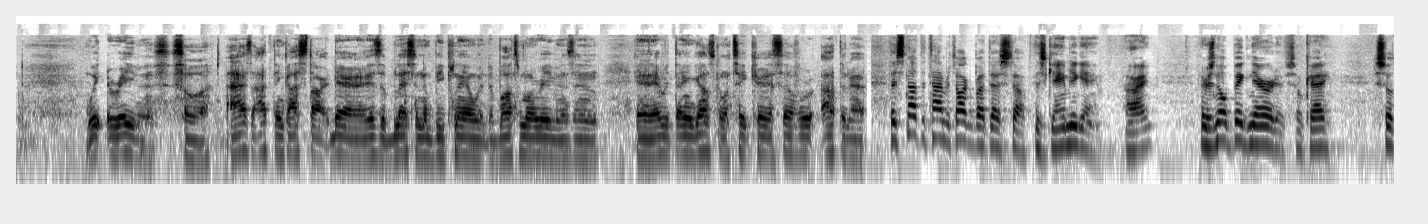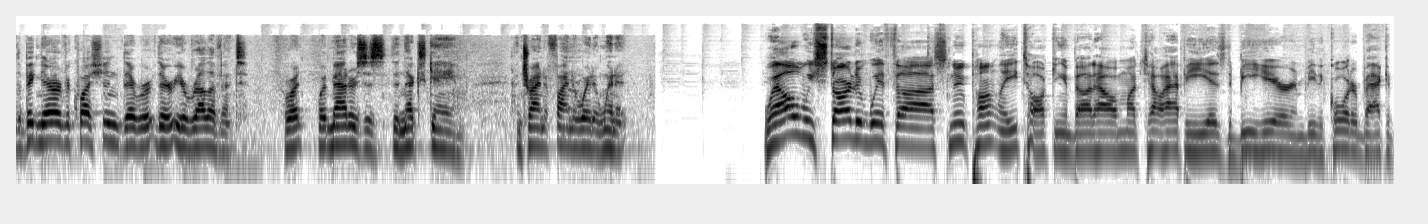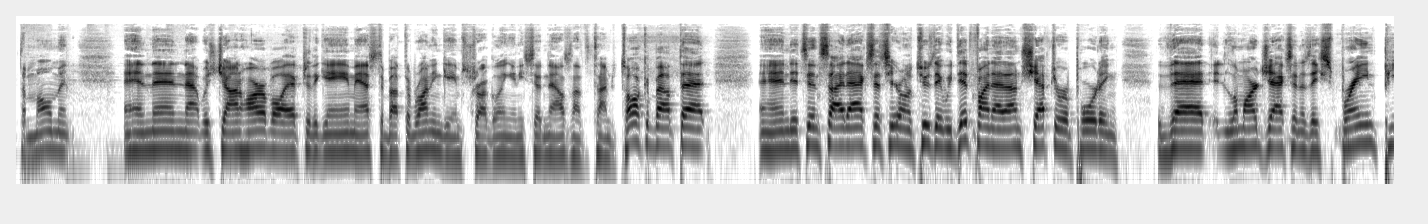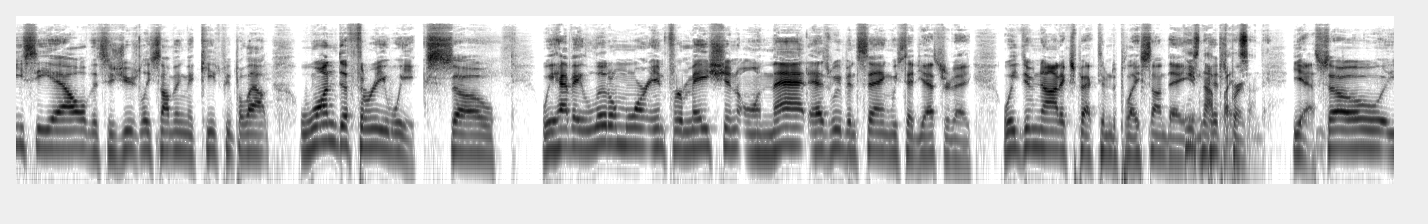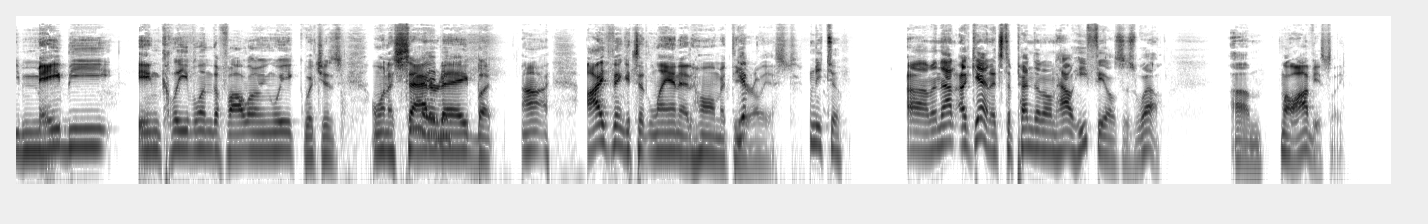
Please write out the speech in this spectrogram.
with the Ravens. So I, I think I start there. It's a blessing to be playing with the Baltimore Ravens, and, and everything else gonna take care of itself after that. It's not the time to talk about that stuff. It's game to game. All right. There's no big narratives. Okay. So the big narrative question, they're they're irrelevant. What what matters is the next game, and trying to find a way to win it. Well, we started with uh, Snoop Huntley talking about how much how happy he is to be here and be the quarterback at the moment. And then that was John Harbaugh after the game asked about the running game struggling, and he said now's not the time to talk about that. And it's inside access here on a Tuesday. We did find out on Schefter reporting that Lamar Jackson has a sprained PCL. This is usually something that keeps people out one to three weeks. So we have a little more information on that. As we've been saying, we said yesterday, we do not expect him to play Sunday. He's in not Pittsburgh. playing Sunday. Yeah, so maybe in Cleveland the following week, which is on a Saturday, but uh, I think it's Atlanta at home at the Yep. earliest. Me too. Um, and that again, it's dependent on how he feels as well. Um, well, obviously,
